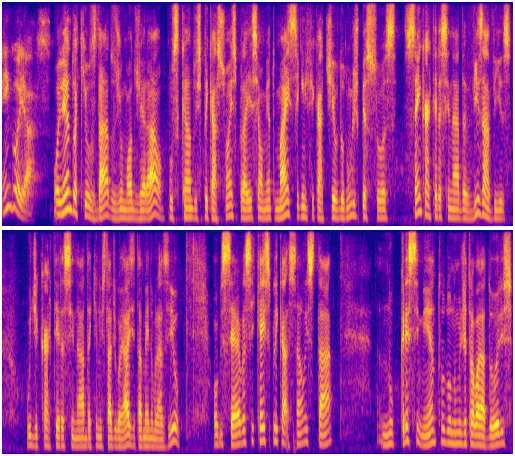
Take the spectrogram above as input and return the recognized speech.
em Goiás. Olhando aqui os dados de um modo geral, buscando explicações para esse aumento mais significativo do número de pessoas sem carteira assinada vis-à-vis o de carteira assinada aqui no estado de Goiás e também no Brasil, observa-se que a explicação está no crescimento do número de trabalhadores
